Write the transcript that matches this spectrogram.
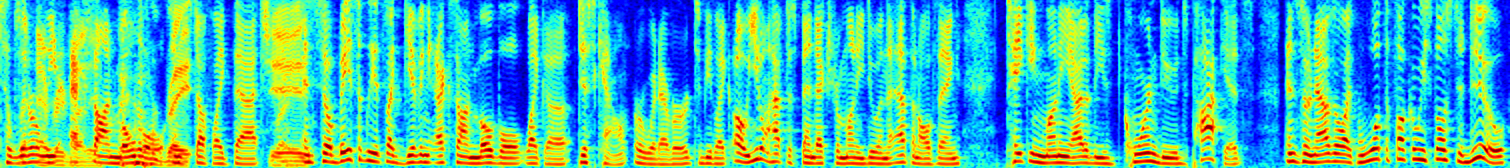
to, literally everybody. Exxon Mobil and stuff like that. Jeez. And so basically it's like giving Exxon Mobil like a discount or whatever to be like, "Oh, you don't have to spend extra money doing the ethanol thing." Taking money out of these corn dudes' pockets. And so now they're like, well, "What the fuck are we supposed to do?"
